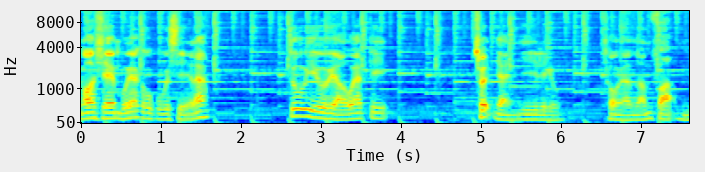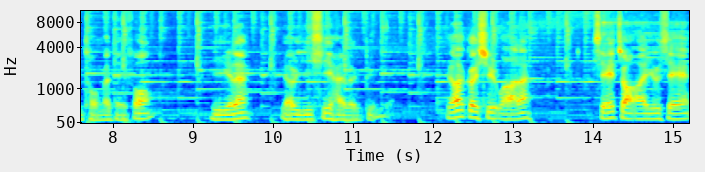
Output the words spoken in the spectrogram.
我写每一个故事呢，都要有一啲。出人意料，同人谂法唔同嘅地方，而呢，有意思喺里边嘅。有一句说话呢，写作啊要写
